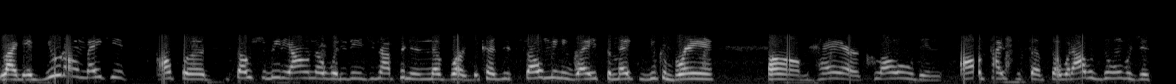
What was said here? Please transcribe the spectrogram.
Like if you don't make it off of social media, I don't know what it is. You're not putting in enough work because there's so many ways to make it. You can brand um hair, clothing, all types of stuff. So what I was doing was just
